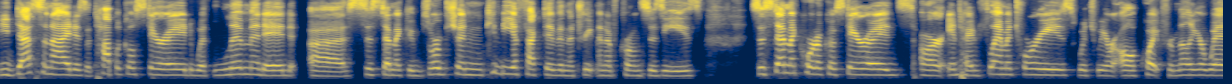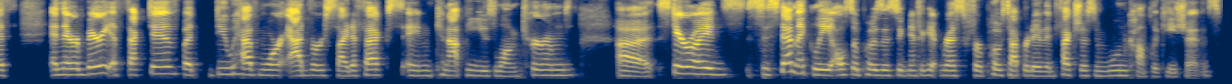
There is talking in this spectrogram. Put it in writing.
Budesonide is a topical steroid with limited uh, systemic absorption, can be effective in the treatment of Crohn's disease. Systemic corticosteroids are anti inflammatories, which we are all quite familiar with, and they're very effective, but do have more adverse side effects and cannot be used long term. Uh, steroids systemically also pose a significant risk for postoperative infectious and wound complications.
